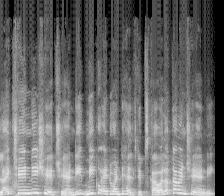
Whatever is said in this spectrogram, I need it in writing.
లైక్ చేయండి షేర్ చేయండి. మీకు ఎటువంటి హెల్త్ టిప్స్ కావాలో కమెంట్ చేయండి.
